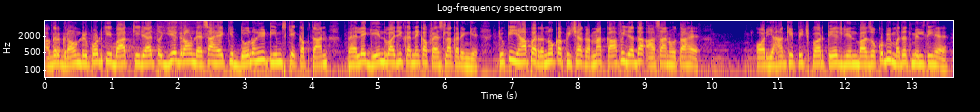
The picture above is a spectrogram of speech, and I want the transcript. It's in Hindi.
अगर ग्राउंड रिपोर्ट की बात की जाए तो ये ग्राउंड ऐसा है कि दोनों ही टीम्स के कप्तान पहले गेंदबाजी करने का फैसला करेंगे, क्योंकि यहाँ पर रनों का पीछा करना काफ़ी ज़्यादा आसान होता है। और यहाँ की पिच पर तेज गेंदबाजों को भी मदद मिलती है।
